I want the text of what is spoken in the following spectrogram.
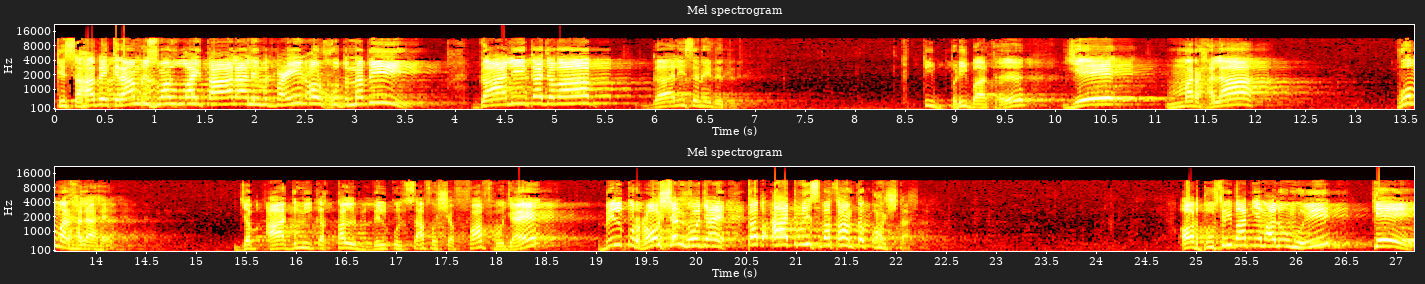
کہ صحابہ کرام رضوان اللہ تعالی علیہ مجمعین اور خود نبی گالی کا جواب گالی سے نہیں دیتے تھے۔ کتنی بڑی بات ہے۔ یہ مرحلہ، وہ مرحلہ ہے جب آدمی کا قلب بالکل صاف و شفاف ہو جائے بالکل روشن ہو جائے، تب آدمی اس مقام تک پہنچتا ہے۔ اور دوسری بات یہ معلوم ہوئی کہ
